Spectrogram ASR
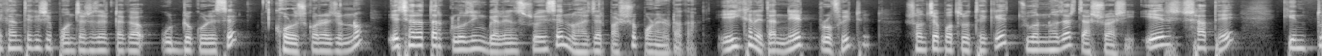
এখান থেকে সে পঞ্চাশ হাজার টাকা উড্রো করেছে খরচ করার জন্য। এছাড়া তার ক্লোজিং ব্যালেন্স রয়েছে নয় হাজার পাঁচশো পনেরো টাকা। এইখানে তার নেট প্রফিট সঞ্চয়পত্র থেকে চুয়ান্ন হাজার চারশো আশি। এর সাথে কিন্তু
